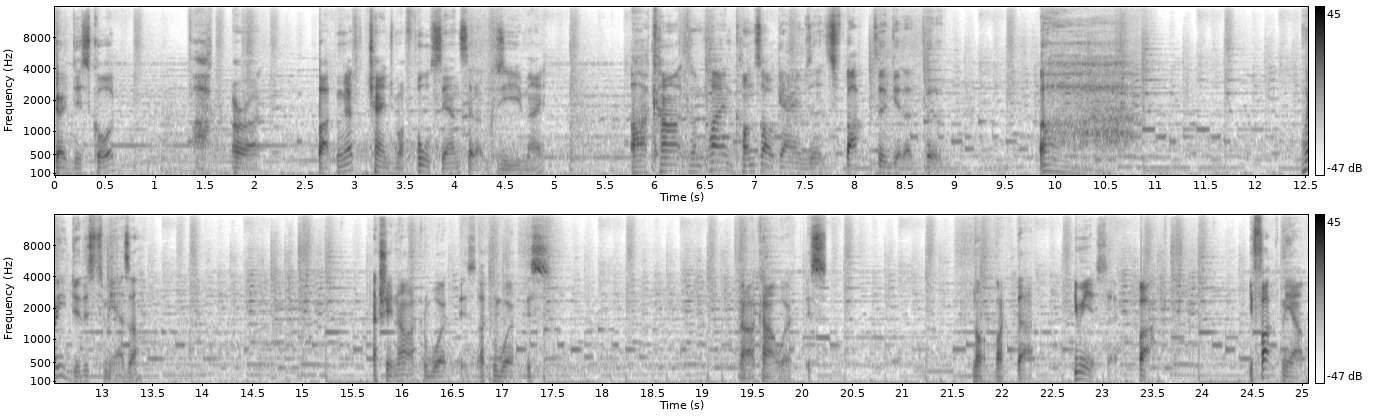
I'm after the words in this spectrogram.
Go Discord. Fuck. Alright. Fuck, I'm gonna have to change my full sound setup because of you, mate. Oh, I can't because I'm playing console games and it's fucked to get that to. Oh. Ah. Why do you do this to me, Azza? Actually, no, I can work this. I can work this. No, I can't work this. Not like that. Give me a sec. Fuck. You fucked me up.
